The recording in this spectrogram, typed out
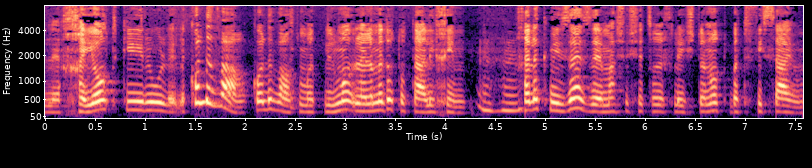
לחיות כאילו, לכל דבר, כל דבר, זאת אומרת, ללמוד, ללמד אותו תהליכים. חלק מזה זה משהו שצריך להשתנות בתפיסה היום.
